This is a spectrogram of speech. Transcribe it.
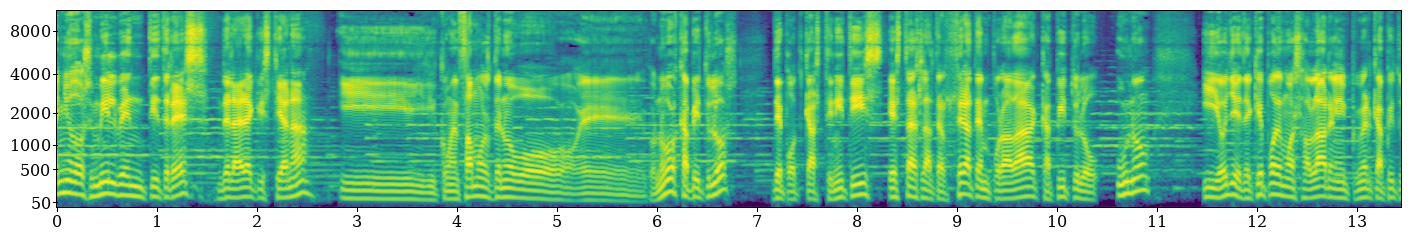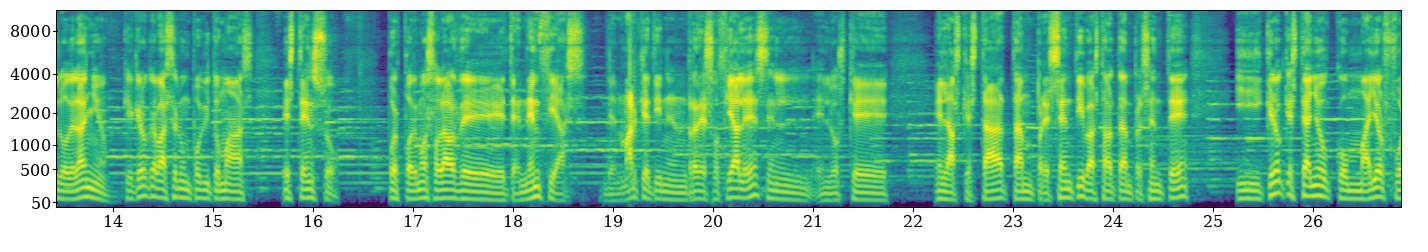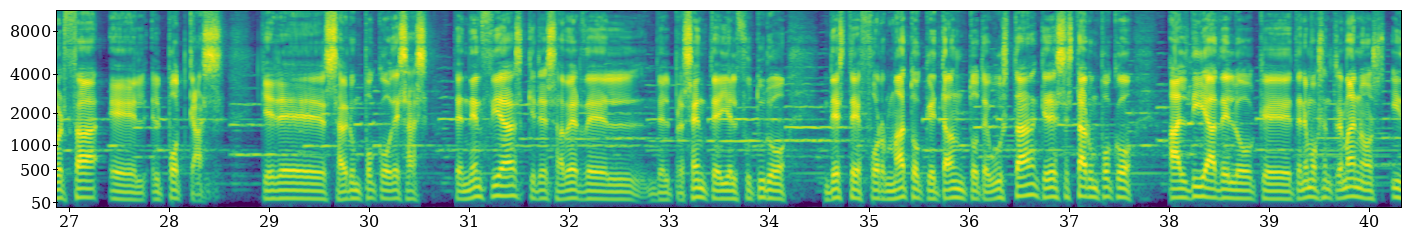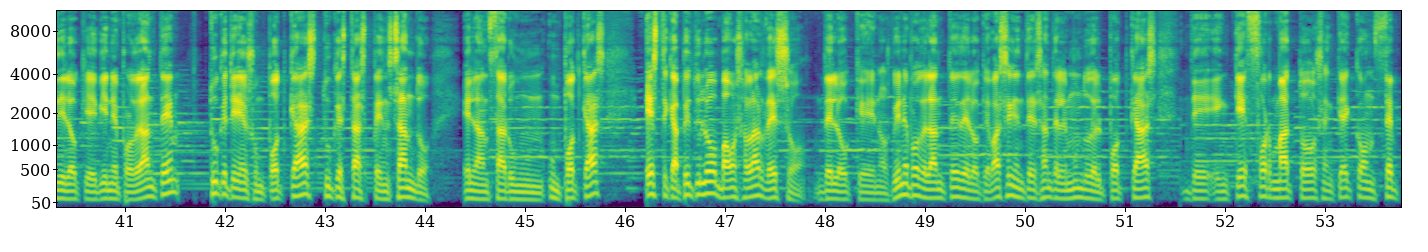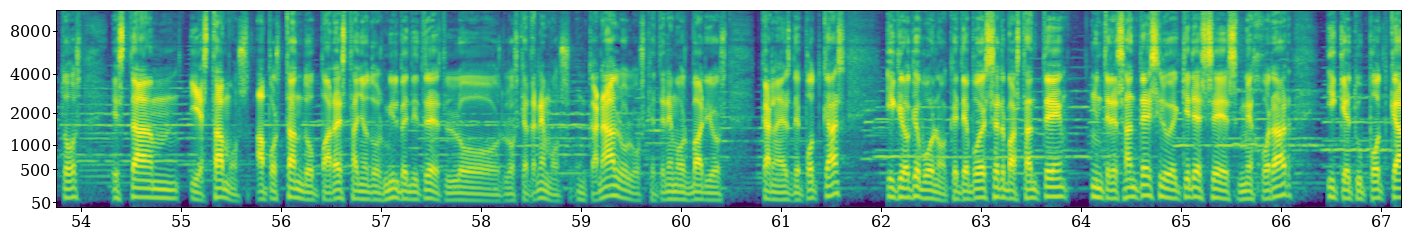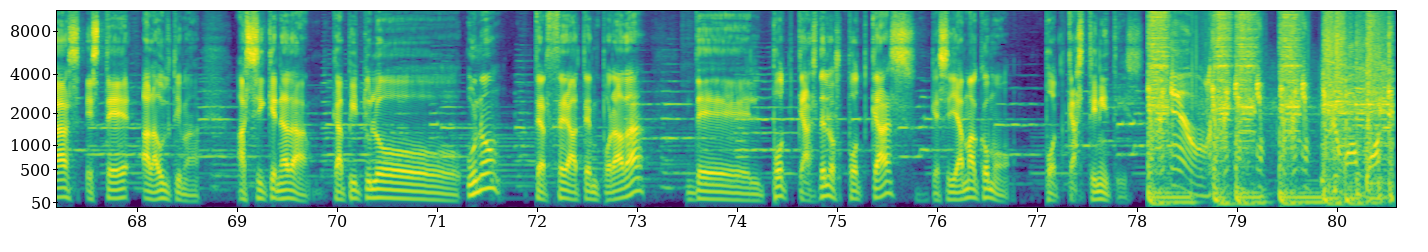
Año 2023 de la era cristiana y comenzamos de nuevo eh, con nuevos capítulos de Podcastinitis. Esta es la tercera temporada, capítulo 1. Y oye, ¿de qué podemos hablar en el primer capítulo del año? Que creo que va a ser un poquito más extenso. Pues podemos hablar de tendencias del marketing en redes sociales, en, los que, en las que está tan presente y va a estar tan presente. Y creo que este año con mayor fuerza el, el podcast quieres saber un poco de esas tendencias, quieres saber del, presente y el futuro de este formato que tanto te gusta, quieres estar un poco al día de lo que tenemos entre manos y de lo que viene por delante, tú que tienes un podcast, tú que estás pensando en lanzar un, podcast, este capítulo vamos a hablar de eso, de lo que nos viene por delante, de lo que va a ser interesante en el mundo del podcast, de en qué formatos, en qué conceptos están y estamos apostando para este año 2023 los, los que tenemos un canal o los que tenemos varios canales de podcast. Y creo que bueno, que te puede ser bastante interesante si lo que quieres es mejorar y que tu podcast esté a la última. Así que nada, capítulo 1, tercera temporada del podcast de los podcasts que se llama como Podcastinitis.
